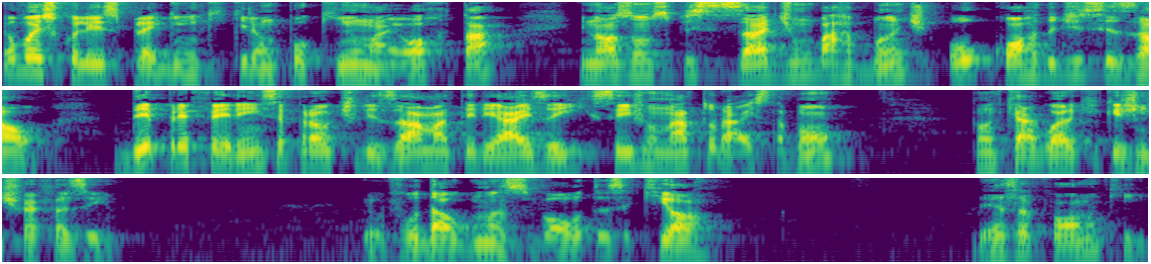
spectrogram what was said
Eu vou escolher esse preguinho aqui, que ele é um pouquinho maior, tá? E nós vamos precisar de um barbante ou corda de sisal. Dê preferência para utilizar materiais aí que sejam naturais, tá bom? Então aqui agora, o que, que a gente vai fazer? Eu vou dar algumas voltas aqui, ó. Dessa forma aqui.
